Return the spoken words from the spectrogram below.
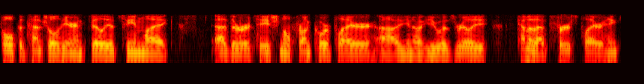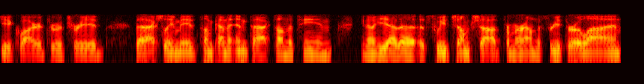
full potential here in Philly. It seemed like as a rotational front court player, uh, you know, he was really kind of that first player Hinkie acquired through a trade that actually made some kind of impact on the team. You know, he had a, a sweet jump shot from around the free throw line,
